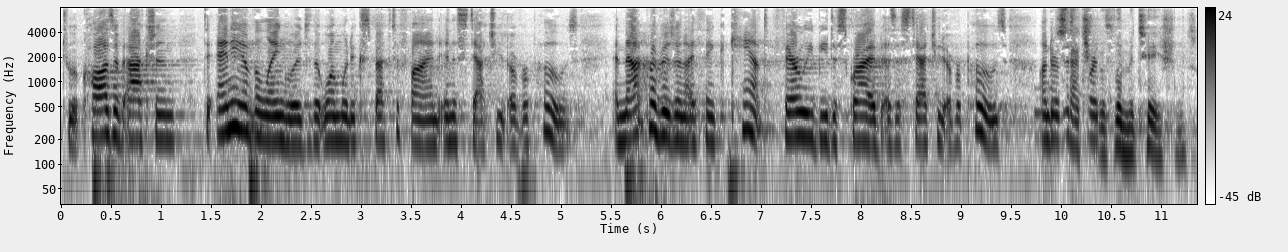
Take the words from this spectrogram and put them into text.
to a cause of action, to any of the language that one would expect to find in a statute of repose. And that provision, I think, can't fairly be described as a statute of repose under statute this court's of limitations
